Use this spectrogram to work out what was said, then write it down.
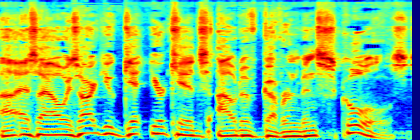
Uh, as I always argue, get your kids out of government schools.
